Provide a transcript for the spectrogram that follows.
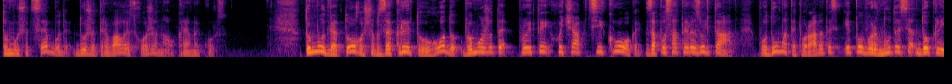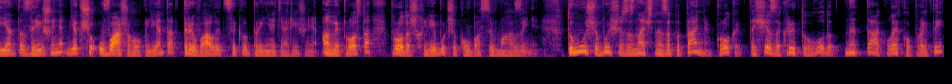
тому що це буде дуже тривало і схоже на окремий курс. Тому для того, щоб закрити угоду, ви можете пройти хоча б ці кроки, записати результат, подумати, порадитись і повернутися до клієнта з рішенням, якщо у вашого клієнта тривалий цикл прийняття рішення, а не просто продаж хлібу чи ковбаси в магазині. Тому що вище зазначене запитання, кроки та ще закриту угоду не так легко пройти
